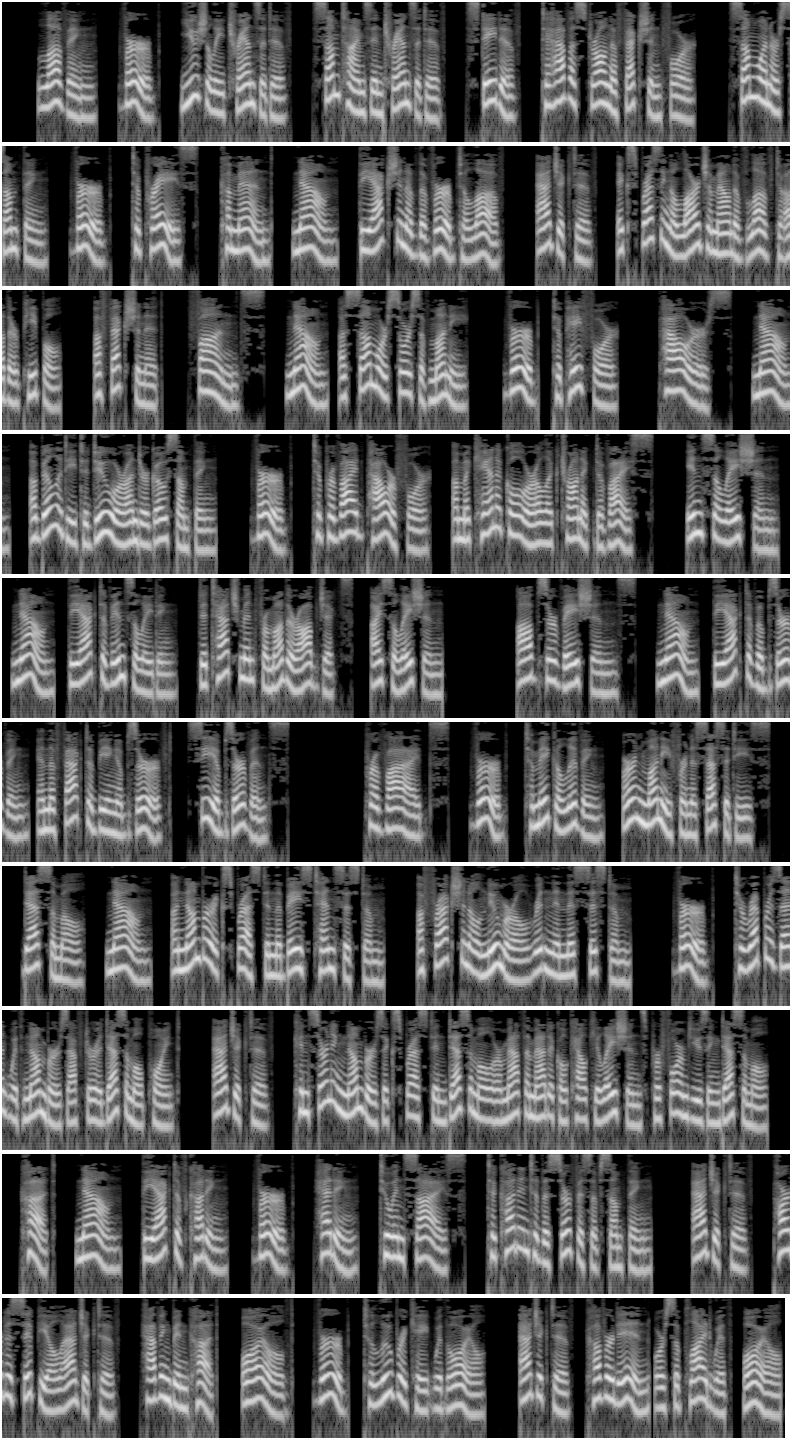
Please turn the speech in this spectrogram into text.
Loving. Verb, usually transitive, sometimes intransitive. Stative, To have a strong affection for. Someone or something. Verb. To praise. Commend. Noun. The action of the verb to love. Adjective. Expressing a large amount of love to other people. Affectionate. Funds. Noun. A sum or source of money. Verb. To pay for. Powers. Noun. Ability to do or undergo something. Verb. To provide power for. A mechanical or electronic device. Insulation. Noun. The act of insulating. Detachment from other objects. Isolation. Observations. Noun. The act of observing, and the fact of being observed. See observance. Provides. Verb. To make a living. Earn money for necessities. Decimal. Noun. A number expressed in the base 10 system. A fractional numeral written in this system. Verb. To represent with numbers after a decimal point. Adjective. Concerning numbers expressed in decimal or mathematical calculations performed using decimal. Cut. Noun. The act of cutting. Verb. Heading. To incise. To cut into the surface of something. Adjective. Participial adjective. Having been cut. Oiled. Verb. To lubricate with oil. Adjective. Covered in or supplied with oil.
